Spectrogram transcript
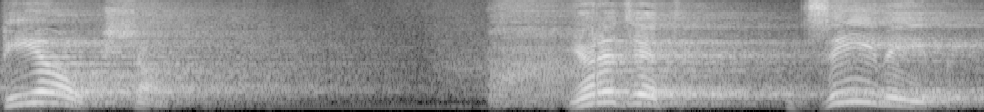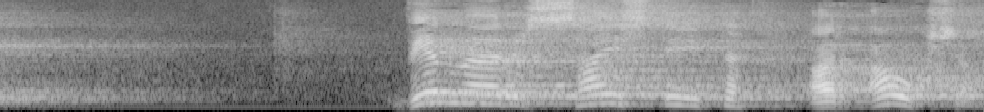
pieaugšanu. Jo redziet, dzīvība vienmēr ir saistīta ar augšanu.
